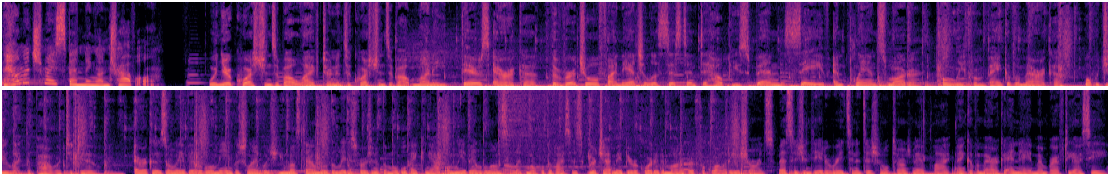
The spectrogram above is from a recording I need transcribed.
how much am I spending on travel? When your questions about life turn into questions about money, there's Erica, the virtual financial assistant to help you spend, save, and plan smarter. Only from Bank of America. What would you like the power to do? Erica is only available in the English language. You must download the latest version of the mobile banking app, only available on select mobile devices. Your chat may be recorded and monitored for quality assurance. Message and data rates and additional terms may apply. Bank of America and a member FDIC.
